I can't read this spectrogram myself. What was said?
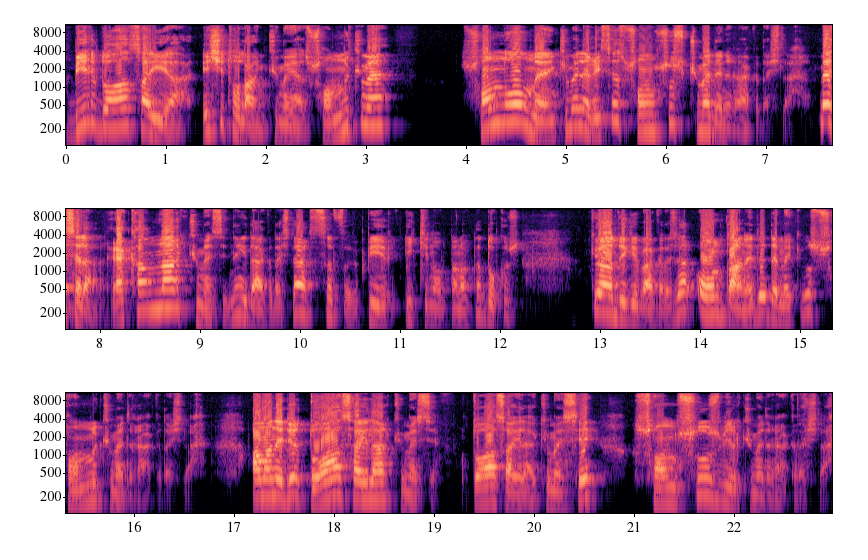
bir doğal sayıya eşit olan kümeye sonlu küme, Sonlu olmayan kümeler ise sonsuz küme denir arkadaşlar. Mesela rakamlar kümesi neydi arkadaşlar? 0, 1, 2, nokta nokta 9. Gördüğü gibi arkadaşlar 10 tanedir. Demek ki bu sonlu kümedir arkadaşlar. Ama nedir? Doğal sayılar kümesi. Doğal sayılar kümesi sonsuz bir kümedir arkadaşlar.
